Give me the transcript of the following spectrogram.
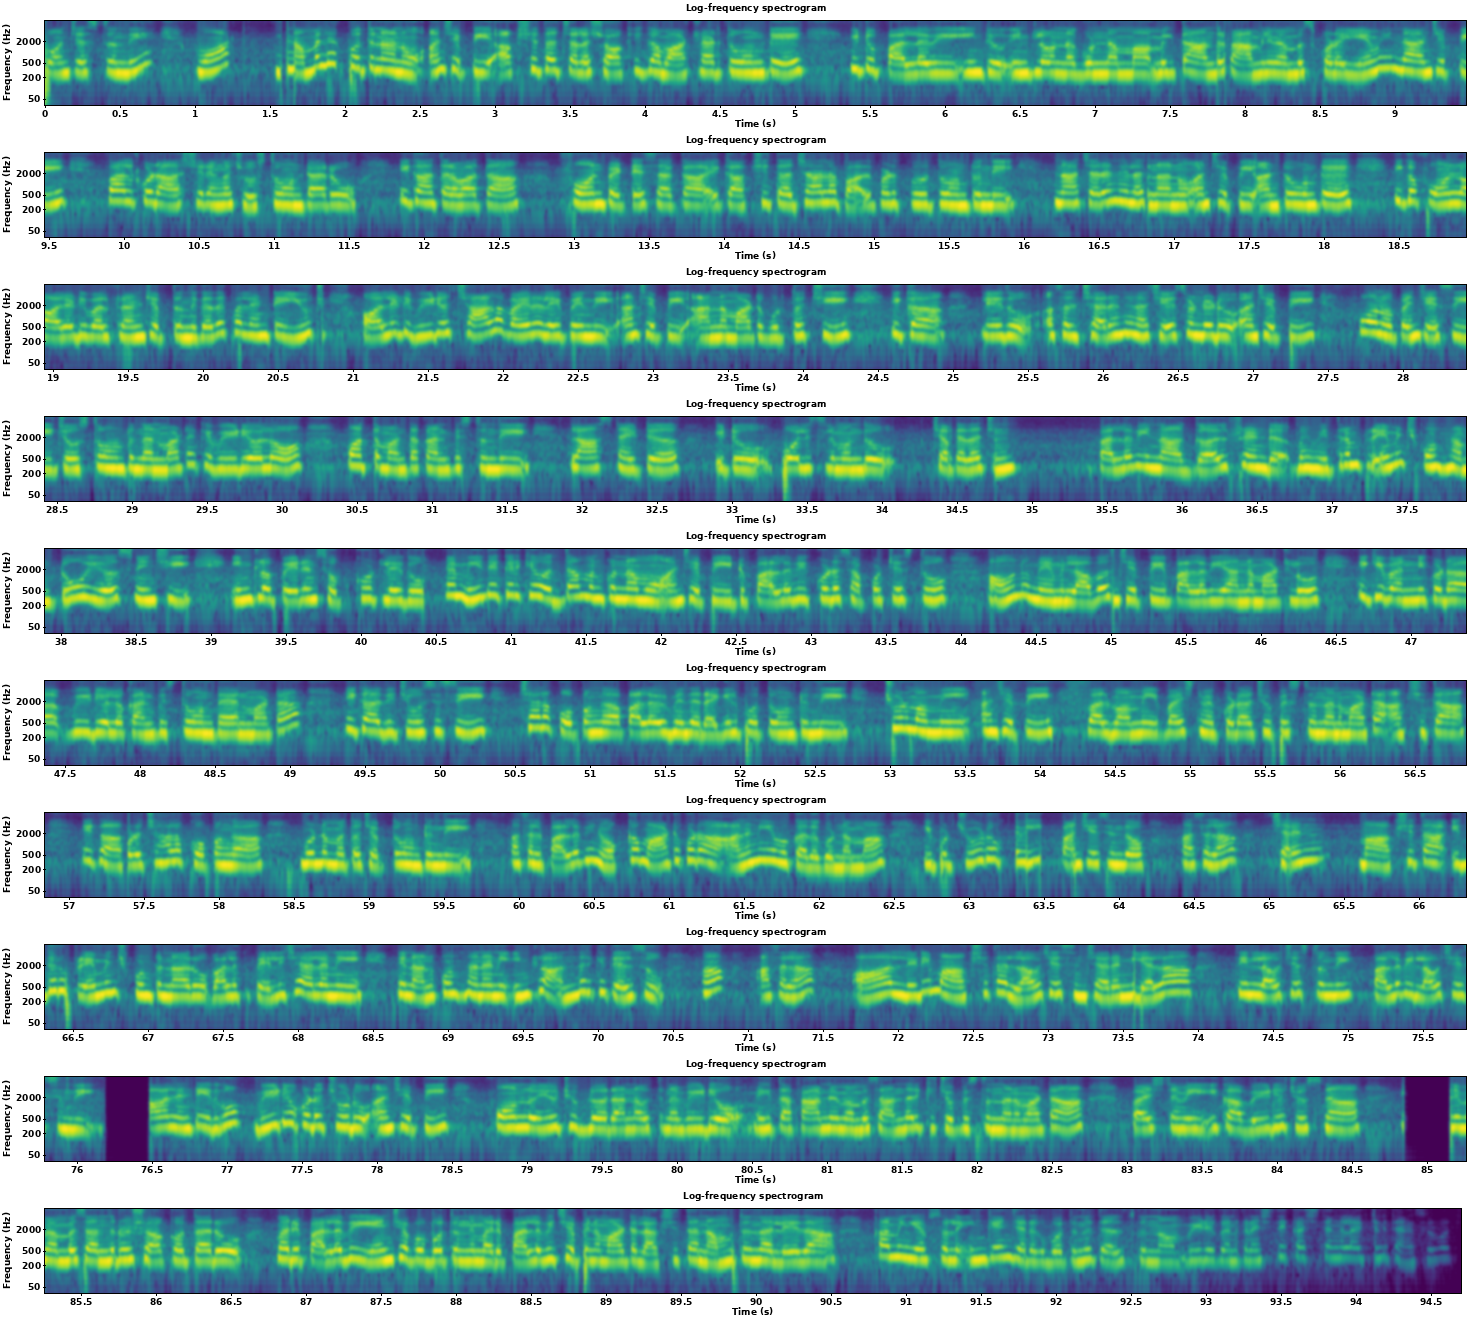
Phone చేస్తుంది. What? నమ్మలేకపోతున్నాను అని చెప్పి అక్షత చాలా షాకింగ్గా మాట్లాడుతూ ఉంటే ఇటు పల్లవి ఇటు ఇంట్లో ఉన్న గుండమ్మ మిగతా అందరు ఫ్యామిలీ మెంబర్స్ కూడా ఏమైందా అని చెప్పి వాళ్ళు కూడా ఆశ్చర్యంగా చూస్తూ ఉంటారు. ఇక ఆ తర్వాత ఫోన్ పెట్టేశాక ఇక అక్షిత చాలా బాధపడిపోతూ ఉంటుంది. నా చరణ్ ఇలాను అని చెప్పి అంటూ ఉంటే ఇక ఫోన్లో ఆల్రెడీ వాళ్ళ ఫ్రెండ్ చెప్తుంది కదా వాళ్ళంటే యూట్యూబ్ ఆల్రెడీ వీడియో చాలా వైరల్ అయిపోయింది అని చెప్పి అన్న మాట గుర్తొచ్చి ఇక లేదు అసలు చరణ్ ఇలా చేసుండడు అని చెప్పి ఫోన్ ఓపెన్ చేసి చూస్తూ ఉంటుందన్నమాట. ఇక వీడియోలో మొత్తం అంతా కనిపిస్తుంది. లాస్ట్ నైట్ ఇటు పోలీసుల ముందు చెప్ప కదా పల్లవి నా గర్ల్ ఫ్రెండ్. మేమిద్దరం ప్రేమించుకుంటున్నాం. టూ ఇయర్స్ నుంచి ఇంట్లో పేరెంట్స్ ఒప్పుకోవట్లేదు మేము మీ దగ్గరికి వద్దాం అనుకున్నాము అని చెప్పి ఇటు పల్లవి కూడా సపోర్ట్ చేస్తూ అవును మేము లవర్స్ అని చెప్పి పల్లవి అన్న మాటలు ఇక ఇవన్నీ కూడా వీడియోలో కనిపిస్తూ ఉంటాయన్నమాట ఇక అది చూసేసి చాలా కోపంగా పల్లవి మీద రగిలిపోతూ ఉంటుంది. చూడు మమ్మీ అని చెప్పి వాళ్ళ మమ్మీ వైష్ణవి కూడా చూపిస్తుందన్నమాట. అక్షిత ఇక కూడా చాలా కోపంగా గుండమ్మతో చెప్తూ ఉంటుంది. అసలు పల్లవిని ఒక్క మాట కూడా అననీయవు కదా గుండమ్మ. ఇప్పుడు చూడు పనిచేసిందో పని చేసిందో. అసలు చరణ్ మా అక్షిత ఇద్దరు ప్రేమించుకుంటున్నారు వాళ్ళకి పెళ్ళి చేయాలని నేను అనుకుంటున్నానని ఇంట్లో అందరికీ తెలుసు. అసలు ఆల్రెడీ మా అక్షిత లవ్ చేసించారని ఎలా తిని లవ్ చేస్తుంది పల్లవి లవ్ చేసింది. కావాలంటే ఇదిగో వీడియో కూడా చూడు అని చెప్పి ఫోన్లో యూట్యూబ్లో రన్ అవుతున్న వీడియో మిగతా ఫ్యామిలీ మెంబర్స్ అందరికీ చూపిస్తుందన్నమాట. వైష్ణవి ఇక వీడియో చూసిన ఫ్యామిలీ మెంబర్స్ అందరూ షాక్ అవుతారు. మరి పల్లవి ఏం చెప్పబోతుంది? మరి పల్లవి చెప్పిన మాట అక్షిత నమ్ముతుందా లేదా? కమింగ్ ఎపిసోడ్లో ఇంకేం జరగబోతుందో తెలుసుకుందాం. వీడియో కనుక నచ్చితే ఖచ్చితంగా లైక్ చేయండి. Thanks for watching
